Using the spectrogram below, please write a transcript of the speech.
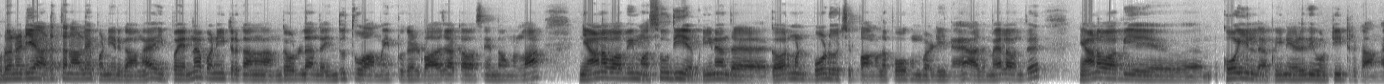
உடனடியா அடுத்த நாளே பண்ணியிருக்காங்க இப்போ என்ன பண்ணிட்டு இருக்காங்க? அங்க உள்ள அந்த இந்துத்துவ அமைப்புகள் பாஜகவை சேர்ந்தவங்க எல்லாம் ஞானவாபி மசூதி அப்படின்னு அந்த கவர்மெண்ட் போர்டு வச்சிருப்பாங்கல்ல போகும் வழின்னு. அது மேல வந்து ஞானவாபி கோயில் அப்படின்னு எழுதி ஒட்டிட்டு இருக்காங்க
